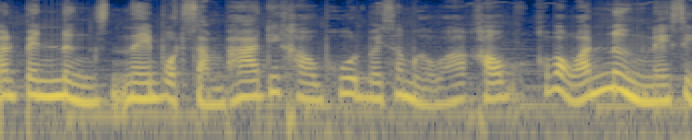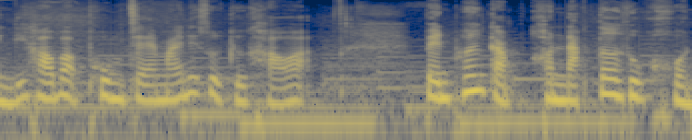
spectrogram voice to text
มันเป็นหนึ่งในบทสัมภาษณ์ที่เขาพูดไว้เสมอว่าเขาเขาบอกว่าหนึ่งในสิ่งที่เขาแบบภูมิใจมากที่สุดคือเขาอะเป็นเพื่อนกับ conductor ทุกคน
